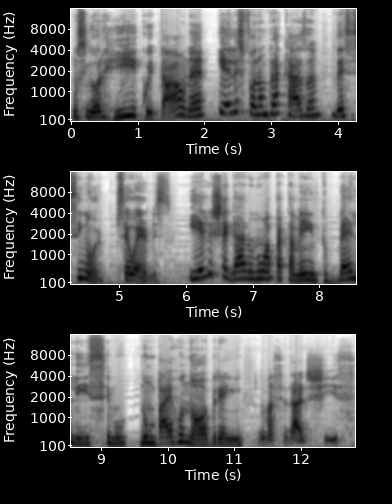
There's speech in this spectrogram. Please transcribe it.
um senhor rico e tal, né? E eles foram para casa desse senhor, seu Hermes. E eles chegaram num apartamento belíssimo, num bairro nobre aí, de uma cidade X.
